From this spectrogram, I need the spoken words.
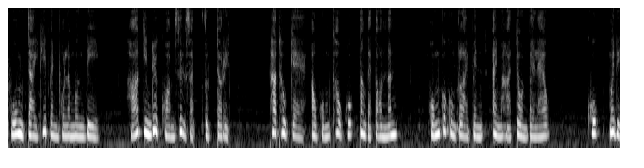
ภูมิใจที่เป็นพลเมืองดี หากินด้วยความซื่อสัตย์สุจริต ถ้าเท่าแก่เอาผมเข้าคุกตั้งแต่ตอนนั้น ผมก็คงกลายเป็นไอ้มหาโจรไปแล้ว คุกไม่ได้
